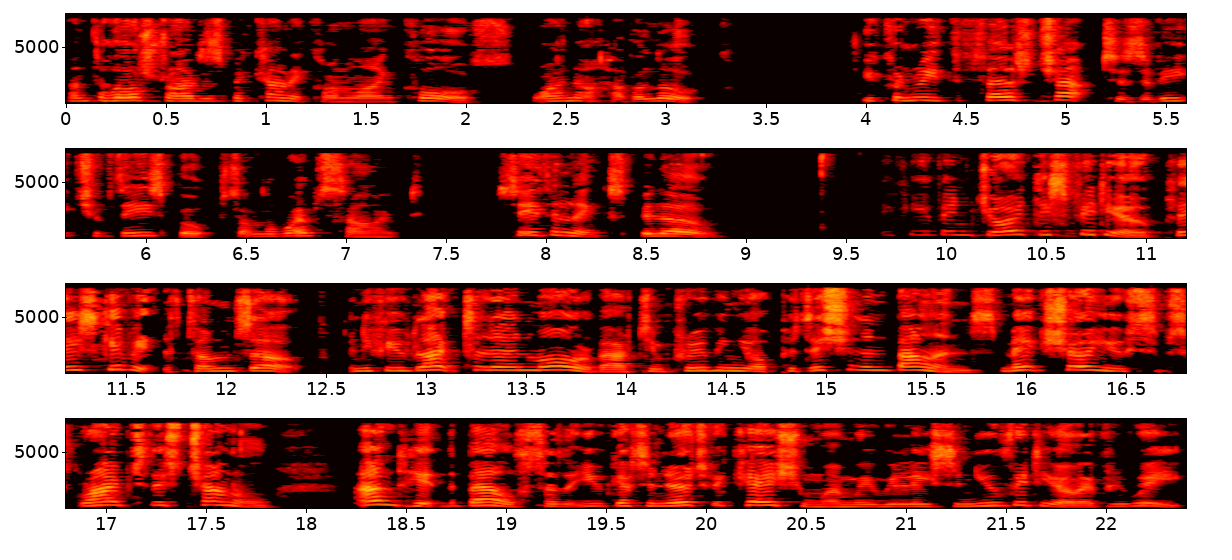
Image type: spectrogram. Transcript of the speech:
and the Horse Riders Mechanic online course. Why not have a look? You can read the first chapters of each of these books on the website. See the links below. If you've enjoyed this video, please give it the thumbs up. And if you'd like to learn more about improving your position and balance, make sure you subscribe to this channel and hit the bell so that you get a notification when we release a new video every week.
